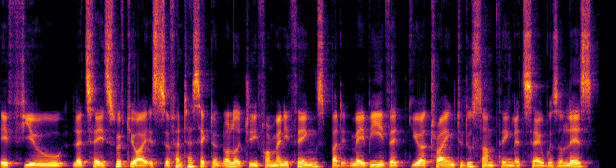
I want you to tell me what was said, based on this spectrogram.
if you let's say SwiftUI is a fantastic technology for many things but it may be that you are trying to do something let's say with a list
